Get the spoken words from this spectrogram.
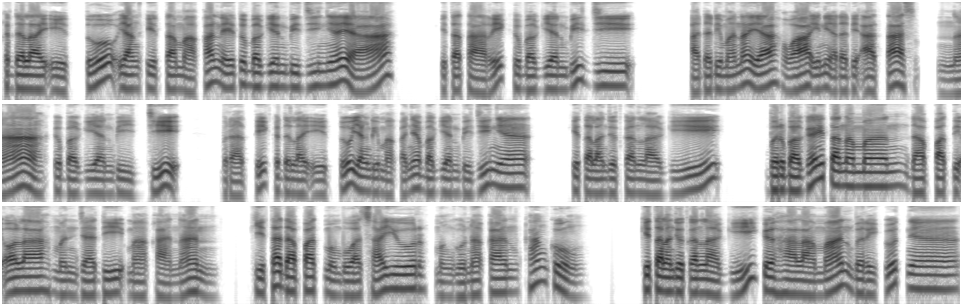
Kedelai itu yang kita makan yaitu bagian bijinya ya. Kita tarik ke bagian biji. Ada di mana ya? Wah, ini ada di atas. Nah, ke bagian biji. Berarti kedelai itu yang dimakannya bagian bijinya. Kita lanjutkan lagi. Berbagai tanaman dapat diolah menjadi makanan. Kita dapat membuat sayur menggunakan kangkung. Kita lanjutkan lagi ke halaman berikutnya.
